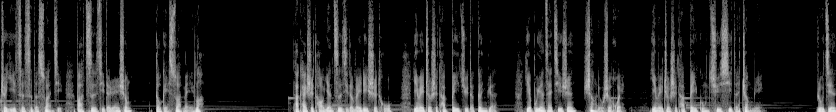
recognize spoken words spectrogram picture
这一次次的算计，把自己的人生都给算没了。他开始讨厌自己的唯利是图，因为这是他悲剧的根源；也不愿再跻身上流社会，因为这是他卑躬屈膝的证明。如今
